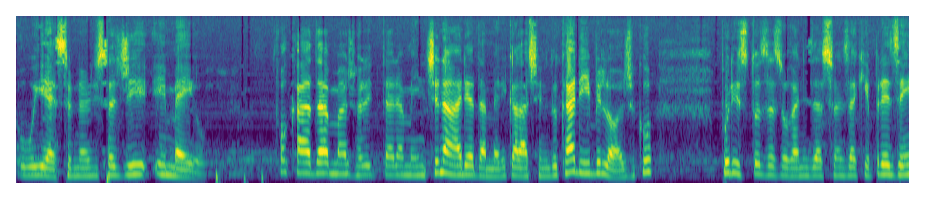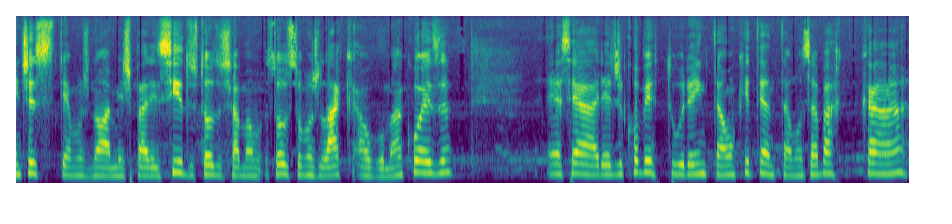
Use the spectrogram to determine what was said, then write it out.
o yes, uma lista de e-mail. focada majoritariamente na área da América Latina e do Caribe, lógico. Por isso, todas as organizações aqui presentes temos nomes parecidos, todos, chamamos, todos somos LAC alguma coisa. Essa é a área de cobertura, então, que tentamos abarcar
